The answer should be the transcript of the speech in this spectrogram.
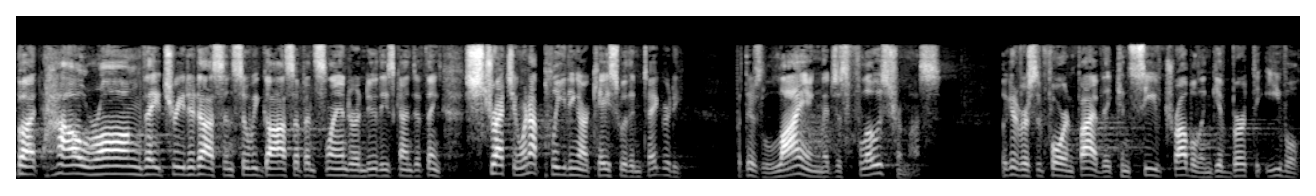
but how wrong they treated us. And so we gossip and slander and do these kinds of things. Stretching, we're not pleading our case with integrity, but there's lying that just flows from us. Look at verses 4 and 5. They conceive trouble and give birth to evil.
